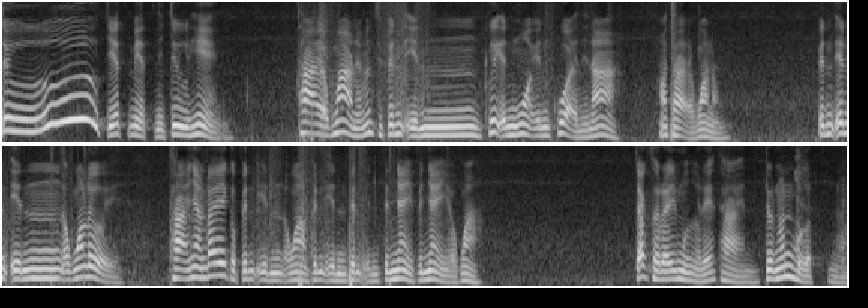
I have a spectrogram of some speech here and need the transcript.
จื้อเจ็ดเม็ดนี่จื้อแหง ทายออกมาเนี่ยมันสิเป็นเอ็นคือเอ็นงัวเอ็นขวายนี่นะเขาทายออกมานั่นเป็นเอ็นเอ็นออกมาเลยถ่ายยามได้ก็เป็นเอ็นออกมาเป็นเอ็นเป็นเอ็นเป็นใหญ่เป็นใหญ่ออกมาจักเท่าไรมือเด้ถ่าย จนมันเบิดนะ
